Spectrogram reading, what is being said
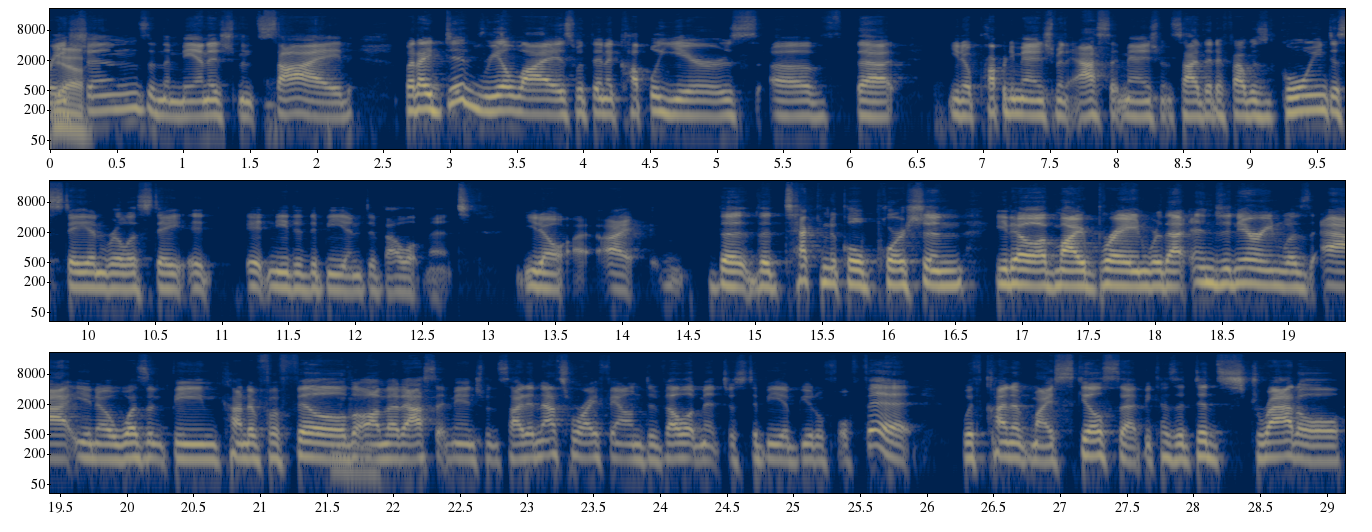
Yeah, operations and the management side. But I did realize within a couple years of that, you know, property management, asset management side that if I was going to stay in real estate, it it needed to be in development. You know, I, the the technical portion you know of my brain where that engineering was at you know wasn't being kind of fulfilled mhm. on that asset management side and that's where i found development just to be a beautiful fit with kind of my skill set because it did straddle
